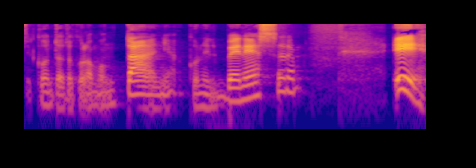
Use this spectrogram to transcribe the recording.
il contatto con la montagna, con il benessere e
